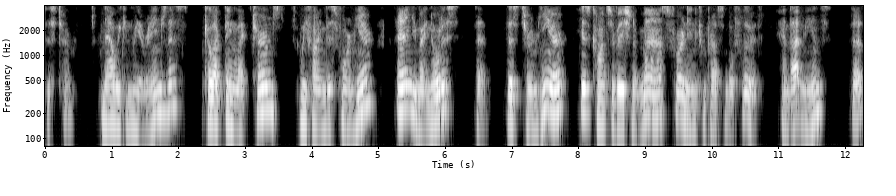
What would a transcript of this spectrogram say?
this term. Now we can rearrange this. Collecting like terms, we find this form here, and you might notice that this term here is conservation of mass for an incompressible fluid, and that means that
